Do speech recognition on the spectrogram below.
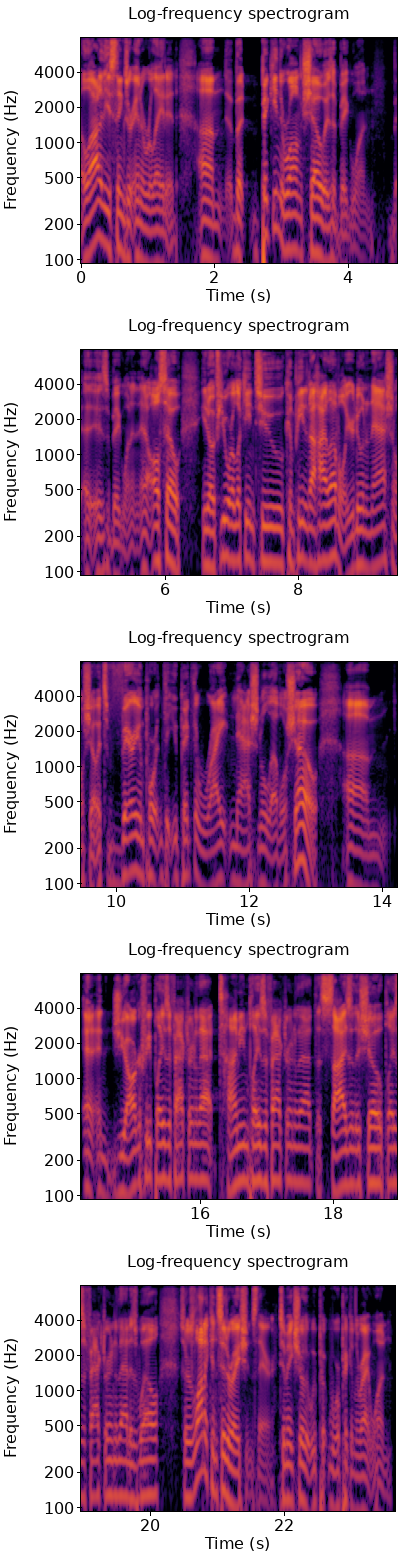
a lot of these things are interrelated. Um, but picking the wrong show is a big one is a big one. And also, you know, if you are looking to compete at a high level, you're doing a national show, it's very important that you pick the right national level show. Um, and, and, geography plays a factor into that. Timing plays a factor into that. The size of the show plays a factor into that as well. So there's a lot of considerations there to make sure that we we're picking the right one.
